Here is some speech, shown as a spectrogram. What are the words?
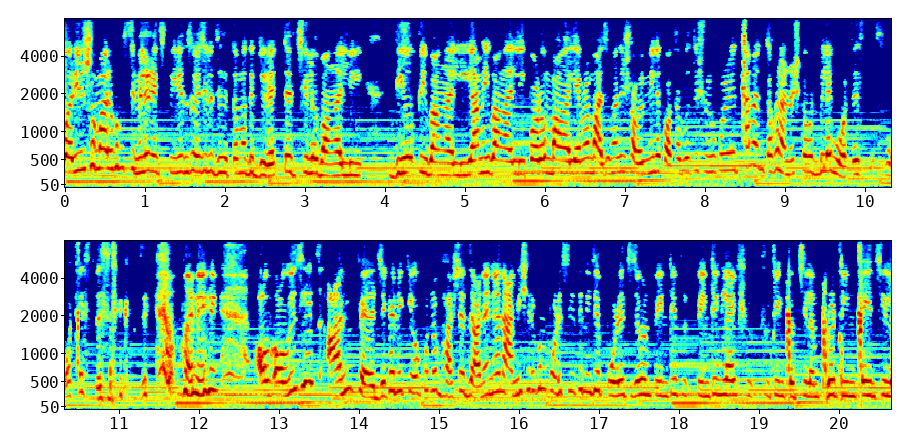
পরের সময় এরকম সিমিলার এক্সপিরিয়েন্স হয়েছিল, যেহেতু আমাদের ডিরেক্টর ছিল বাঙালি ডিওপি বাঙালি, আমি বাঙালি, পরম বাঙালি। আমরা মাঝে মাঝে সবাই মিলে কথা বলতে শুরু করে দিতাম তখন Anushka would be like what is what is this মানে অবভিয়াসলি ইটস আনফেয়ার যেখানে কেউ কোনো ভাষা জানে না। আমি সেরকম পরিস্থিতি নিজে পড়েছি, যখন পেন্টিং পেন্টিং লাইভ শুটিং করছিলাম, পুরো টিমটাই ছিল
